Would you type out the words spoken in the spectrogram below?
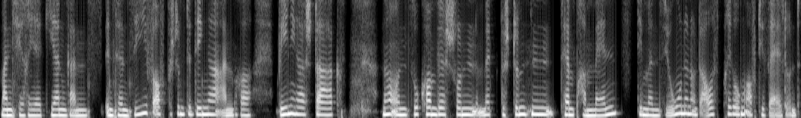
manche reagieren ganz intensiv auf bestimmte Dinge, andere weniger stark. Ne, und so kommen wir schon mit bestimmten Temperamentsdimensionen und Ausprägungen auf die Welt. Und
